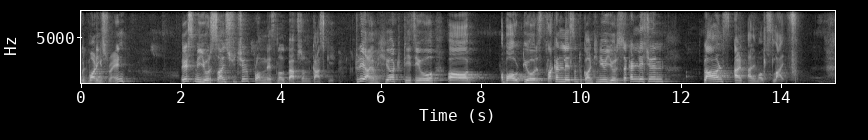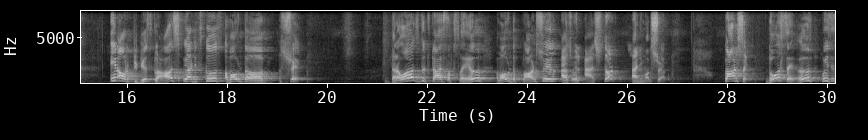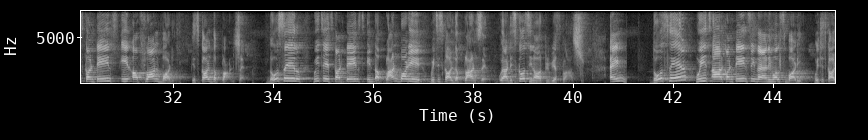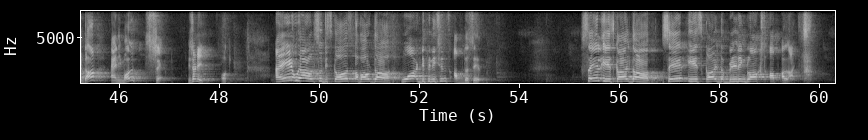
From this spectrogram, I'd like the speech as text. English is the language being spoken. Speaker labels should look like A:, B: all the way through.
A: Good morning, student. It's me, your science teacher from National PABSON Kaski. Today, I am here to teach you uh, about your second lesson to continue your second lesson, plants and animals life. In our previous class, we have discussed about the cell. There was the types of cell about the plant cell as well as the animal cell. Plant cell, those cell which is contains in a plant body is called the plant cell. Those cell which is contains in the plant body which is called the plant cell. We are discussed in our previous class. And those cell which are contains in the animal's body which is called the animal cell. Isn't it? Okay. And we are also discussed about the what definitions of the cell. Cell is called the cell is called the building blocks of a life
